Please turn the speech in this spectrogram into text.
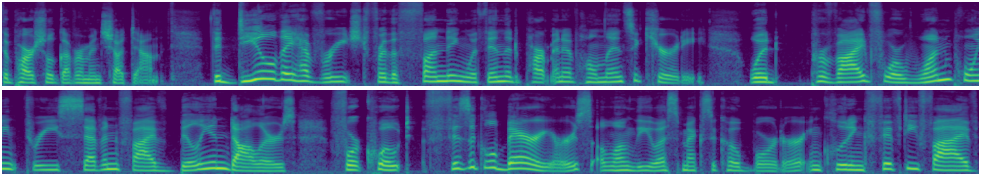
the partial government shutdown. The deal they have reached for the funding within the Department of Homeland Security would provide for $1.375 billion for, quote, physical barriers along the U.S. Mexico border, including 55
